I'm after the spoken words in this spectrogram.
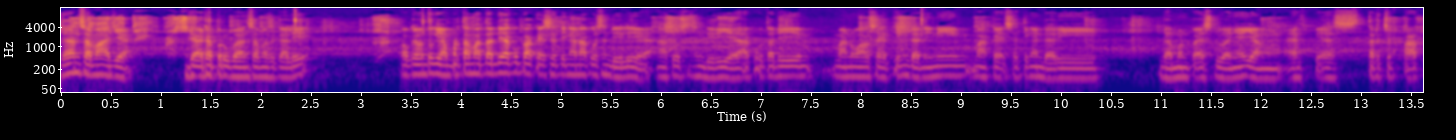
Dan sama aja tidak ada perubahan sama sekali. Oke untuk yang pertama tadi aku pakai settingan aku sendiri ya. Aku sendiri ya. Aku tadi manual setting dan ini pakai settingan dari Damon PS2 nya yang FPS tercepat.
